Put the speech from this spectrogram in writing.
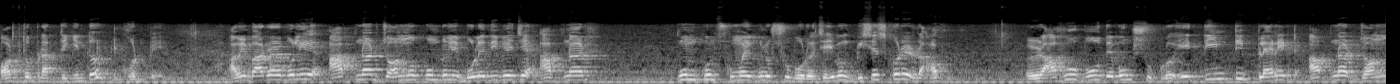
অর্থপ্রাপ্তি কিন্তু ঘটবে। আমি বারবার বলি, আপনার জন্মকুণ্ডলী বলে দিবে যে আপনার কোন কোন সময়গুলো শুভ রয়েছে এবং বিশেষ করে রাহু। রাহু, বুধ এবং শুক্র এই তিনটি প্ল্যানেট আপনার জন্ম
